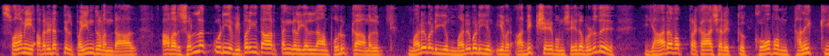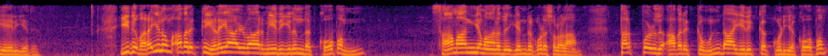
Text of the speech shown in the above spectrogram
சுவாமி அவரிடத்தில் பயின்று வந்தால் அவர் சொல்லக்கூடிய விபரீதார்த்தங்களை எல்லாம் பொறுக்காமல் மறுபடியும் மறுபடியும் இவர் அதிக்ஷேபம் செய்த பொழுது யாதவ பிரகாஷருக்கு கோபம் தலைக்கு ஏறியது. இதுவரையிலும் அவருக்கு இளையாழ்வார் மீது இருந்த கோபம் சாமானியமானது என்று கூட சொல்லலாம். தற்பொழுது அவருக்கு உண்டாயிருக்கக்கூடிய கோபம்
